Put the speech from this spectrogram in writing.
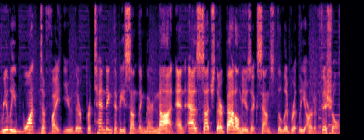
really want to fight you, they're pretending to be something they're not, and as such, their battle music sounds deliberately artificial.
